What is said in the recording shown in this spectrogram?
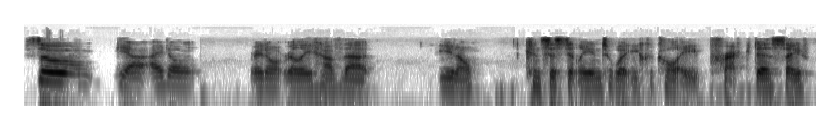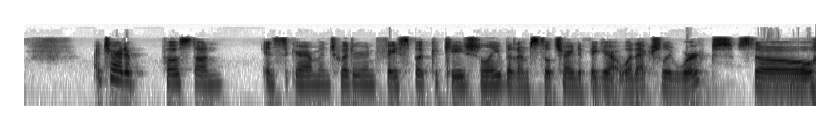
so yeah, I don't, I don't really have that, you know, consistently into what you could call a practice. I, I try to post on Instagram and Twitter and Facebook occasionally, but I'm still trying to figure out what actually works. So.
